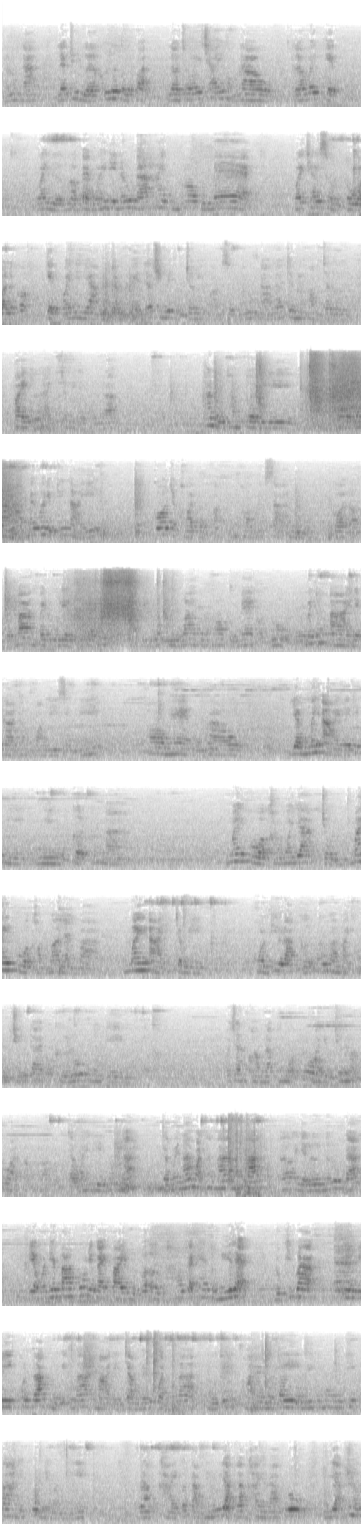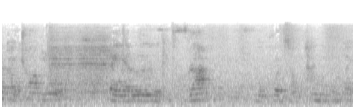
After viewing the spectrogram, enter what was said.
นะลูกนะ แล้วที่เหลือเราก็เลือกตัวว่าเราจะไว้ใช้ของเรา แล้วไว้เก็บไว้เหลือเราแบ่งไว้ให้ดีนะลูกนะ ให้คุณพ่อคุณแม่ ไว้ใช้ส่วนตัวแล้วก็เก็บไว้ในยามจำเป็นแล้วชีวิตหนูจะมีความสุขนะลูกนะแล้วจะมีความเจริญไปที่ไหนก็จะมีแต่คนรัก ถ้าหนูทำตัวดีเวลาไม่ว่าอยู่ที่ไหน ก็จะคอยปกปักคุ้มครองรักษาหนูก่อนออกจากบ้านไปโรงเรียนไปที่ยกมือไหว้คุณพ่อคุณแม่ของลูกไม่ต้องอายในการทำความดีสิ่งนี้ พ่อแม่ของเรายังไม่อายเลยที่มีมีหนูเกิดขึ้นมา ไม่กลัวคำว่ายากจน ไม่กลัวคำว่าลำบากไม่อายที่จะมีคนที่รักเกิดขึ้นมาใหม่ของชีวิตได้ก็คือลูกนั่นเอง ราะฉะนั้นความรักทั้งหมดมาอยู่ที่หนูจะไม่ดีลูกนะจะไม่น่าวันข้างหน้านะคะเอออย่าลืมนะลูกนะอย่างวันนี้ป้าพูดยังไงไปหนูก็เออเข้าใจแค่ตรงนี้แหละหนูคิดว่ายังมีคนรักหนูอีกมากมายเดี๋ยวจำไว้ทุกวันข้างหน้าหนูจะเห็นความจริงที่ที่ป้าได้พูดในวันนี้ รักใครก็ตามหนูอยากรักใครรักลูกหนูอยากชอบใครชอบลูกแต่อย่าลืมรักบุคคลสองท่านนี้ด้วย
